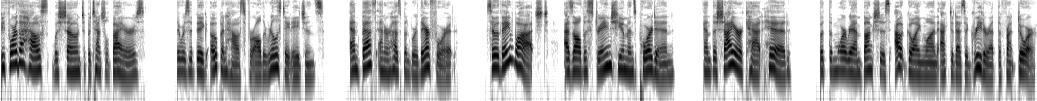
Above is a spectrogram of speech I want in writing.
Before the house was shown to potential buyers, there was a big open house for all the real estate agents, and Beth and her husband were there for it. So they watched as all the strange humans poured in, and the shyer cat hid, but the more rambunctious outgoing one acted as a greeter at the front door.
